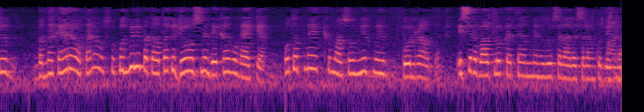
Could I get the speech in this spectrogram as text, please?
جو بندہ کہہ رہا ہوتا ہے نا، اس کو خود بھی نہیں پتا ہوتا کہ جو اس نے دیکھا وہ ہے کیا۔ وہ تو اپنے ایک معصومیت میں بول رہا ہوتا ہے۔ اس طرح بعض لوگ کہتے ہیں، ہم نے حضور صلی اللہ علیہ وسلم کو دیکھا۔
